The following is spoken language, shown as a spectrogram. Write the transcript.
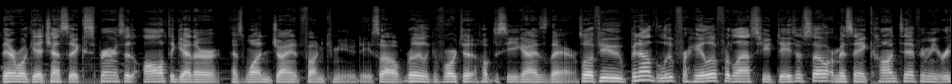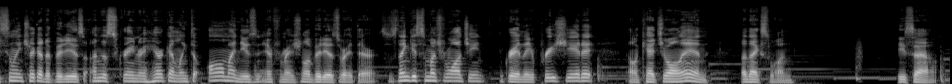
There we'll get a chance to experience it all together as one giant fun community. So really looking forward to it. Hope to see you guys there. So if you've been out of the loop for Halo for the last few days or so, or missed any content from me recently, check out the videos on the screen right here. Got a link to all my news and informational videos right there. So thank you so much for watching. I greatly appreciate it. I'll catch you all in the next one. Peace out.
